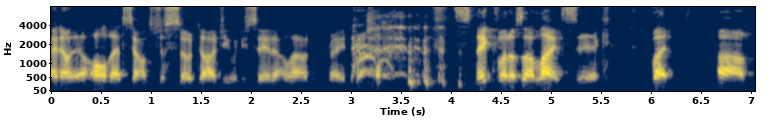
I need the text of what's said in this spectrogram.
I know all that sounds just so dodgy when you say it out loud, right? snake photos online, sick. But um,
